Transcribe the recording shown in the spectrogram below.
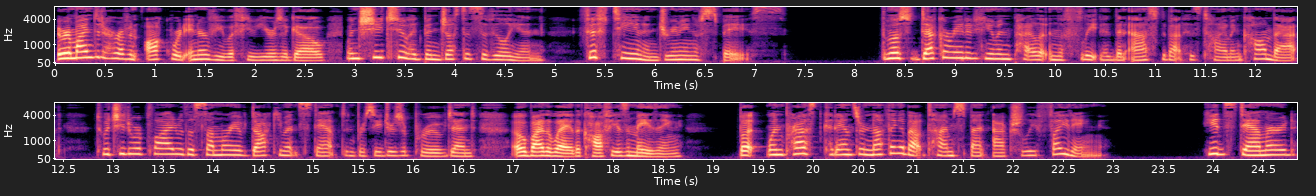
It reminded her of an awkward interview a few years ago when she too had been just a civilian, fifteen and dreaming of space. The most decorated human pilot in the fleet had been asked about his time in combat, to which he would replied with a summary of documents stamped and procedures approved and, oh, by the way, the coffee is amazing, but when pressed could answer nothing about time spent actually fighting. He had stammered,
